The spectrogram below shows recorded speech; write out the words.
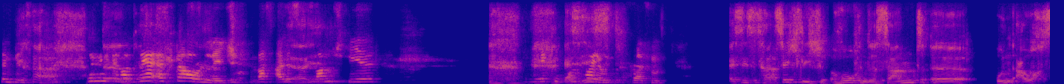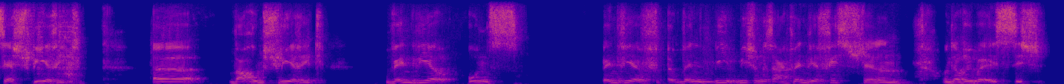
Das finde ich, find ich äh, sehr erstaunlich, was alles zusammenspielt es ist, es ist tatsächlich hochinteressant äh, und auch sehr schwierig. Äh, warum schwierig? Wenn wir uns, wenn wir, wenn, wie, wie schon gesagt, wenn wir feststellen, und darüber ist sich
